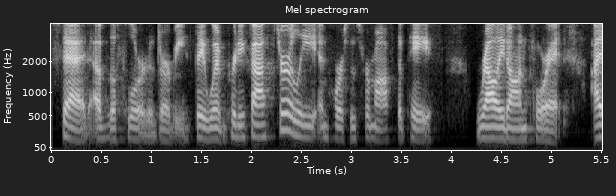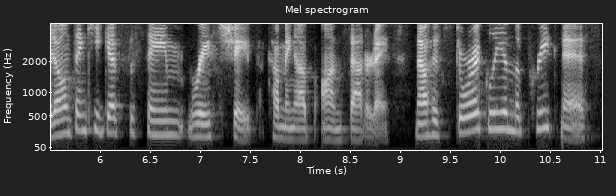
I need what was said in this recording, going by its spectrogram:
said of the Florida Derby. They went pretty fast early, and horses from off the pace rallied on for it. I don't think he gets the same race shape coming up on Saturday. Now, historically in the Preakness,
